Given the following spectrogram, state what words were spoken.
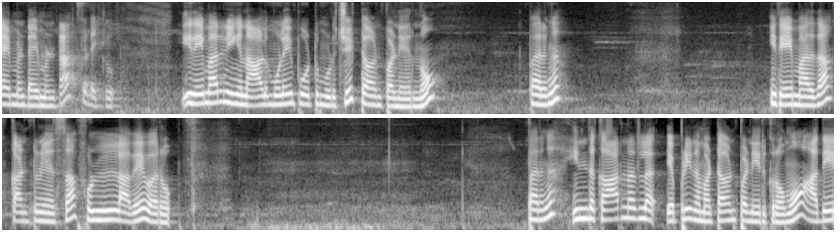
டைமண்ட் டைமண்ட்டாக கிடைக்கும். இதே மாதிரி நீங்கள் நாலு மூலையும் போட்டு முடித்து டேர்ன் பண்ணிடணும். பாருங்கள் இதே மாதிரி தான் கண்டினியூஸாக ஃபுல்லாகவே வரும். பாருங்கள் இந்த கார்னரில் எப்படி நம்ம டேர்ன் பண்ணியிருக்கிறோமோ அதே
